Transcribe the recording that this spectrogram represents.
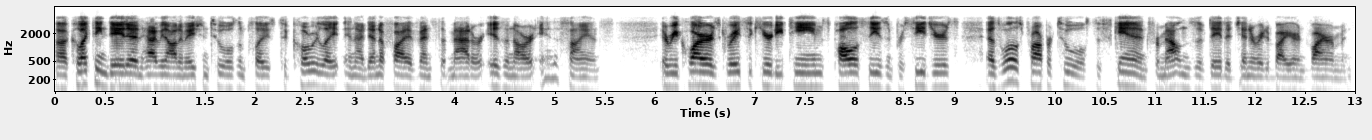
Uh, collecting data and having automation tools in place to correlate and identify events that matter is an art and a science. It requires great security teams, policies, and procedures, as well as proper tools to scan for mountains of data generated by your environment.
